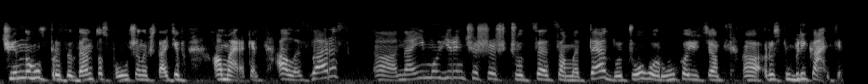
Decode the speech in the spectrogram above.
чинного президента Сполучених Штатів Америки. Але зараз найімовірніше, що це саме те, до чого рухаються республіканці.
